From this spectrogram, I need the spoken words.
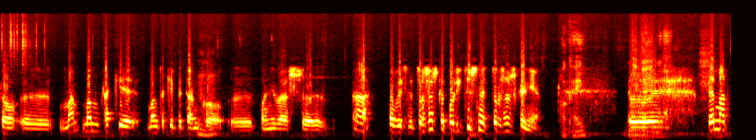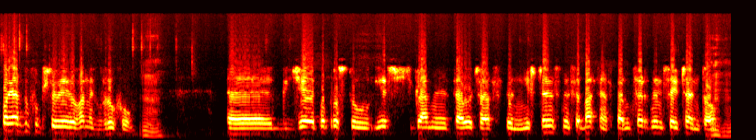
co, e, mam, mam, takie, mam takie pytanko, Mhm. e, ponieważ, e, a, powiedzmy, troszeczkę polityczne, troszeczkę nie. Okej. E, temat pojazdów uprzywilejowanych w ruchu, Mm. E, gdzie po prostu jest ścigany cały czas ten nieszczęsny Sebastian z pancernym Seicento Mhm.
